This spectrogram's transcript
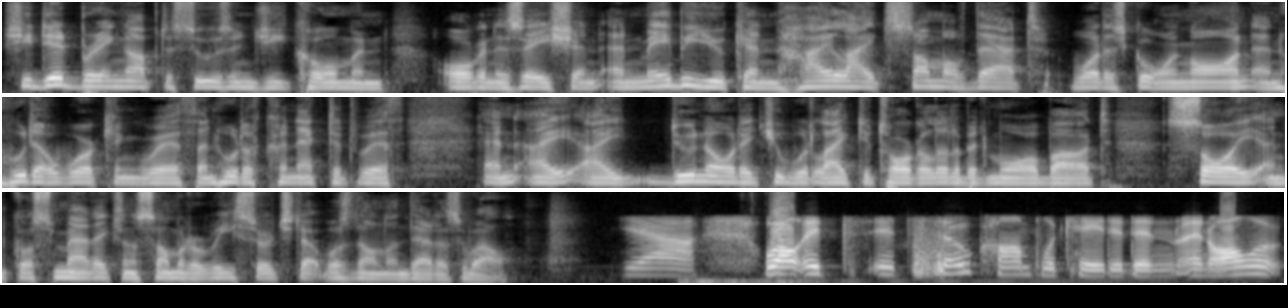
she did bring up the Susan G. Komen organization, and maybe you can highlight some of that, what is going on, and who they're working with, and who they're connected with. And I, I do know that you would like to talk a little bit more about soy and cosmetics and some of the research that was done on that as well. Yeah, well, it's it's so complicated, and and all of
